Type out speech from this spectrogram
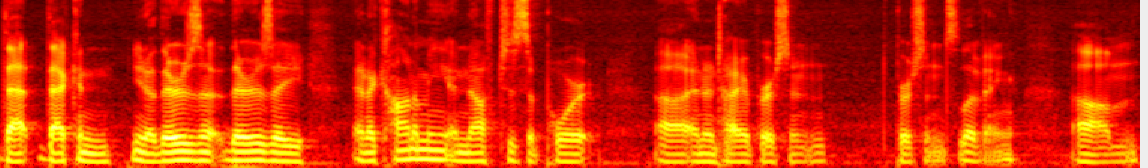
that that can you know there's a there is a an economy enough to support uh, an entire person person's living. Um,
